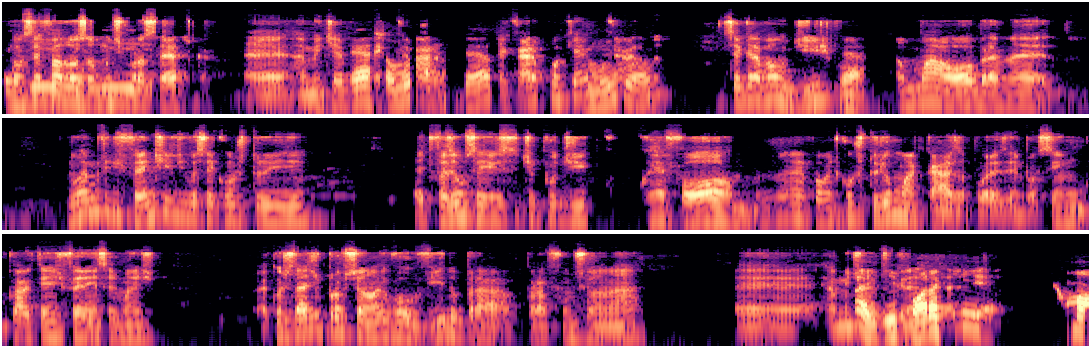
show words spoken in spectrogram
Como você falou, são que... muitos processos, cara. É, realmente é, é, é são caro. É caro porque é, é muito caro. Né? Você gravar um disco é. é uma obra, né? Não é muito diferente de você construir, é de fazer um serviço tipo de reforma, não é reforma, de construir uma casa, por exemplo. Assim, claro que tem diferenças, mas a quantidade de profissional envolvido para funcionar é realmente é, muito E grande. fora que é uma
